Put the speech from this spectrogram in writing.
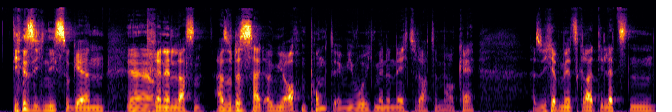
Die sich nicht so gern ja, trennen lassen. Also das ist halt irgendwie auch ein Punkt irgendwie, wo ich mir dann echt so dachte, okay, also ich habe mir jetzt gerade die letzten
